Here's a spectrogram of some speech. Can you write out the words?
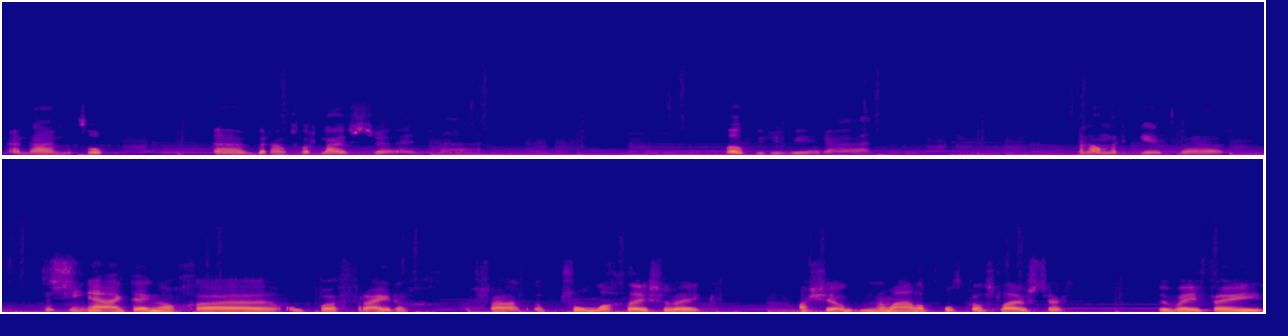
En nou helemaal top. Eh, bedankt voor het luisteren en eh ik hoop jullie weer eh, een andere keer te, te zien. Ja, ik denk nog op vrijdag op zondag deze week. Als je ook een normale podcast luistert. De WV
